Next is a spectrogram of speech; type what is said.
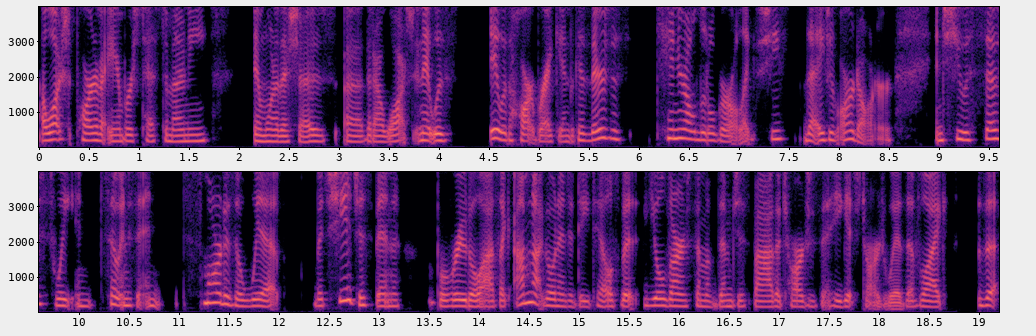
I watched part of Amber's testimony in one of the shows uh, that I watched, and it was it was heartbreaking because there's this 10 year old little girl, like she's the age of our daughter, and she was so sweet and so innocent and smart as a whip, but she had just been brutalized. Like, I'm not going into details, but you'll learn some of them just by the charges that he gets charged with of like the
